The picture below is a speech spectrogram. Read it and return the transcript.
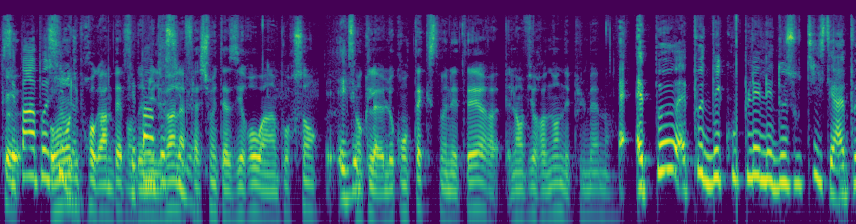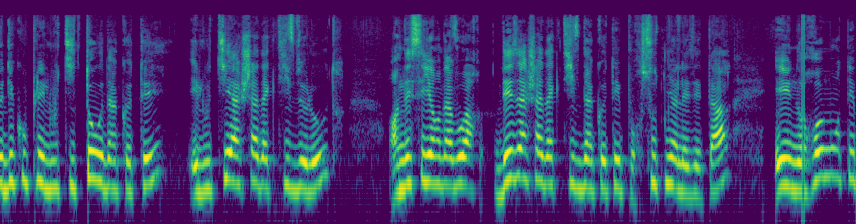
C'est pas impossible. Au moment du programme PEP en 2020, l'inflation est à 0 à 1%. Donc même. Le contexte monétaire et l'environnement n'est plus le même. Elle peut, elle peut découpler les deux outils. C'est-à-dire elle peut découpler l'outil taux d'un côté et l'outil achat d'actifs de l'autre, en essayant d'avoir des achats d'actifs d'un côté pour soutenir les États et une remontée,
